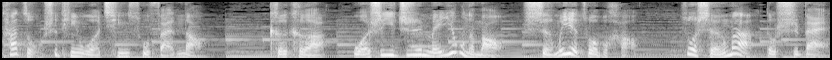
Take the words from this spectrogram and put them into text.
他总是听我倾诉烦恼。可可，我是一只没用的猫，什么也做不好，做什么都失败。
